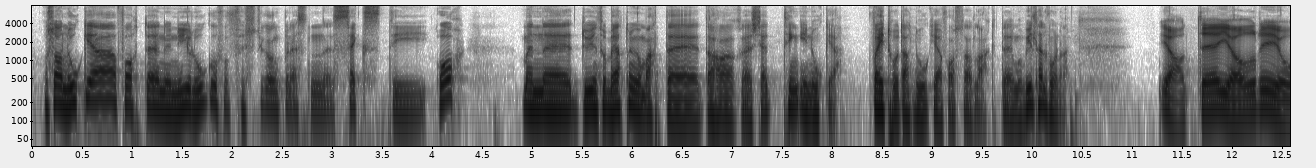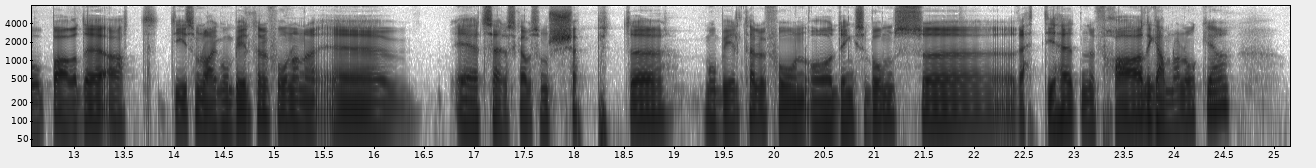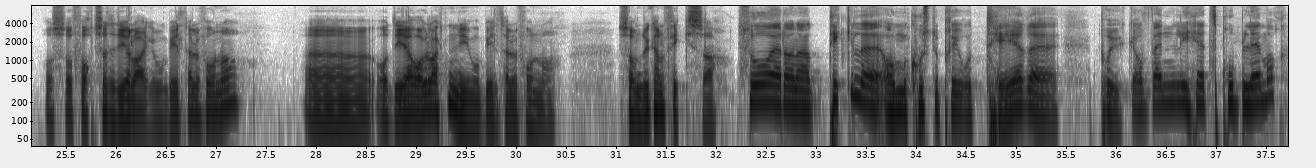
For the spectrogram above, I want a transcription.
Og så har Nokia fått en ny logo for første gang på nesten 60 år. Men eh, du informerte meg om at eh, det har skjedd ting i Nokia. For jeg trodde at Nokia fortsatt eh, mobiltelefoner. Ja, det gjør de jo. Bare det at de som lager mobiltelefonene, er, er et selskap som kjøpte mobiltelefon- og dingseboms-rettighetene fra det gamle Nokia. Og så fortsetter de å lage mobiltelefoner. Eh, og de har òg lagt en ny mobiltelefon nå, som du kan fikse. Så er det en artikkel om hvordan du prioriterer brukervennlighetsproblemer.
